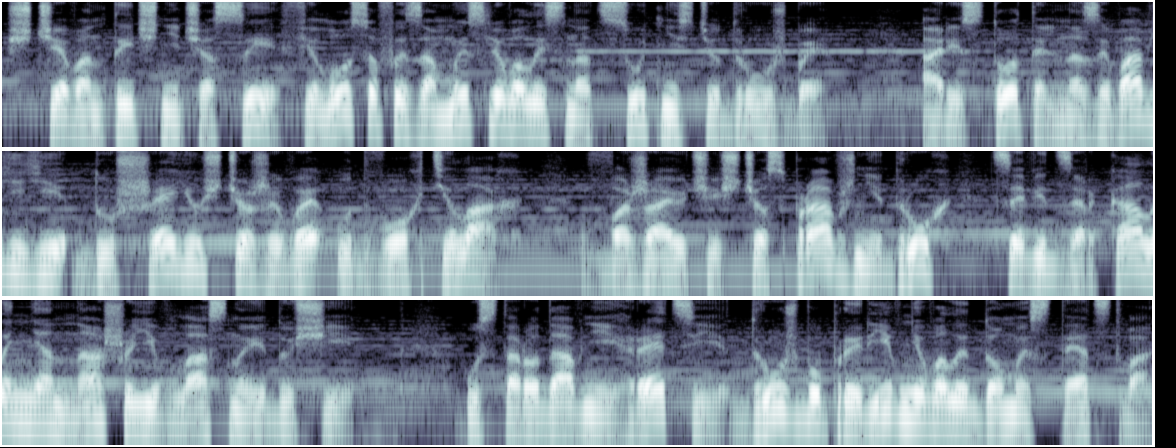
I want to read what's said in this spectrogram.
Ще в античні часи філософи замислювались над сутністю дружби. Арістотель називав її душею, що живе у двох тілах, вважаючи, що справжній друг це відзеркалення нашої власної душі. У стародавній Греції дружбу прирівнювали до мистецтва,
